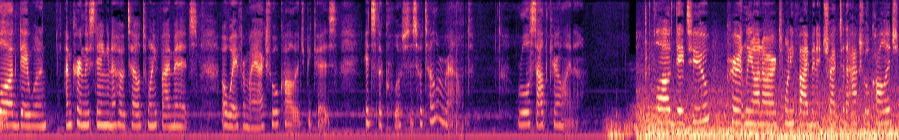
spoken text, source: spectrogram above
Vlog day one. I'm currently staying in a hotel 25 minutes away from my actual college because it's the closest hotel around. Rural, South Carolina. Vlog day two. Currently on our 25 minute trek to the actual college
